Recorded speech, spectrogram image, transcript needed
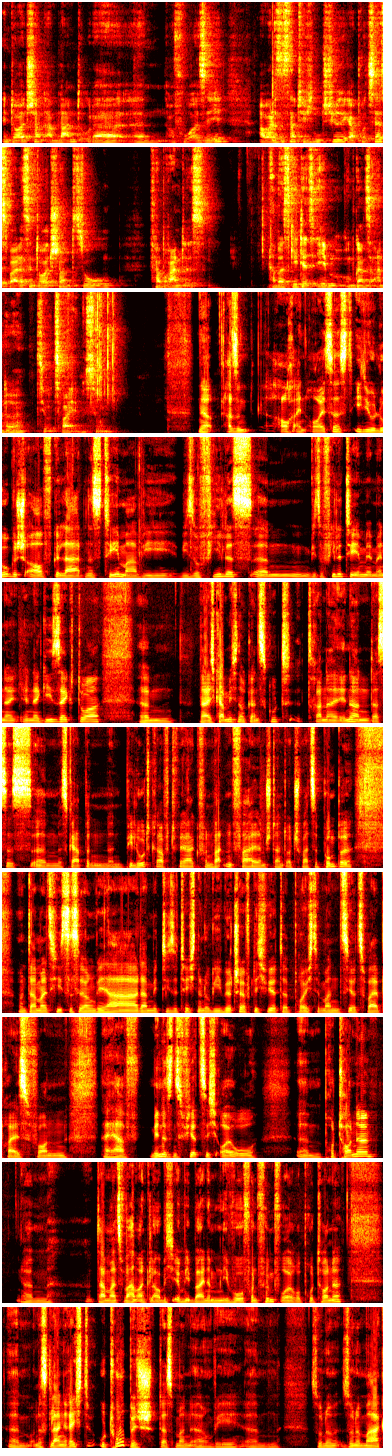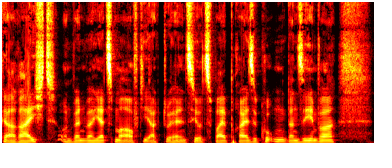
in Deutschland am Land oder ähm, auf hoher See. Aber das ist natürlich ein schwieriger Prozess, weil es in Deutschland so verbrannt ist. Aber es geht jetzt eben um ganz andere CO2-Emissionen. Ja, also auch ein äußerst ideologisch aufgeladenes Thema, wie, wie so vieles, ähm, wie so viele Themen im Ener Energiesektor. Ähm, na, ich kann mich noch ganz gut dran erinnern, dass es, ähm, es gab ein, ein Pilotkraftwerk von Vattenfall am Standort Schwarze Pumpe. Und damals hieß es irgendwie, ja, damit diese Technologie wirtschaftlich wird, da bräuchte man einen CO2-Preis von, naja, mindestens 40 Euro ähm, pro Tonne. Ähm, Damals war man, glaube ich, irgendwie bei einem Niveau von 5 Euro pro Tonne. Ähm, und es klang recht utopisch, dass man irgendwie ähm, so, eine, so eine Marke erreicht. Und wenn wir jetzt mal auf die aktuellen CO2-Preise gucken, dann sehen wir,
